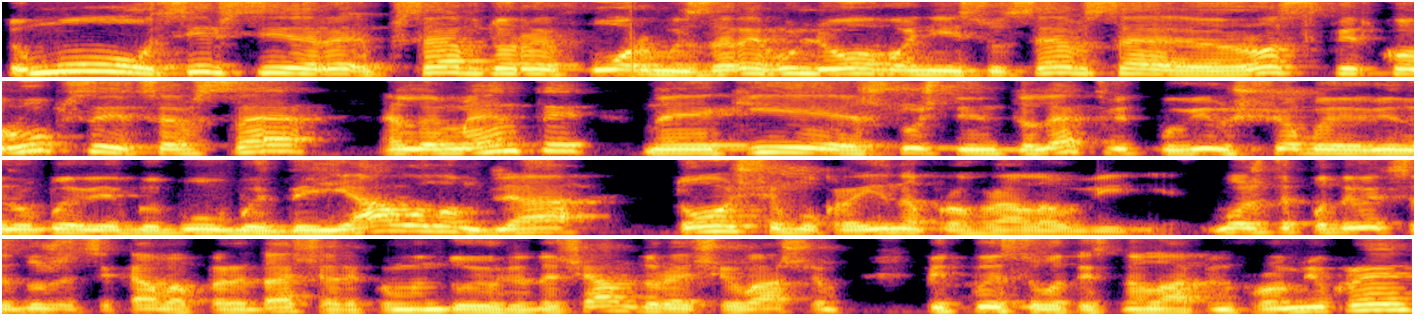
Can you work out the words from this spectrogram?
Тому ці всі ре- псевдореформи, зарегульованість, це все розквіт корупції, це все елементи, на які штучний інтелект відповів, що би він робив, якби був би дияволом для того, щоб Україна програла у війні. Можете подивитися, дуже цікава передача. Рекомендую глядачам, до речі, вашим підписуватись на Lapin from Ukraine,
